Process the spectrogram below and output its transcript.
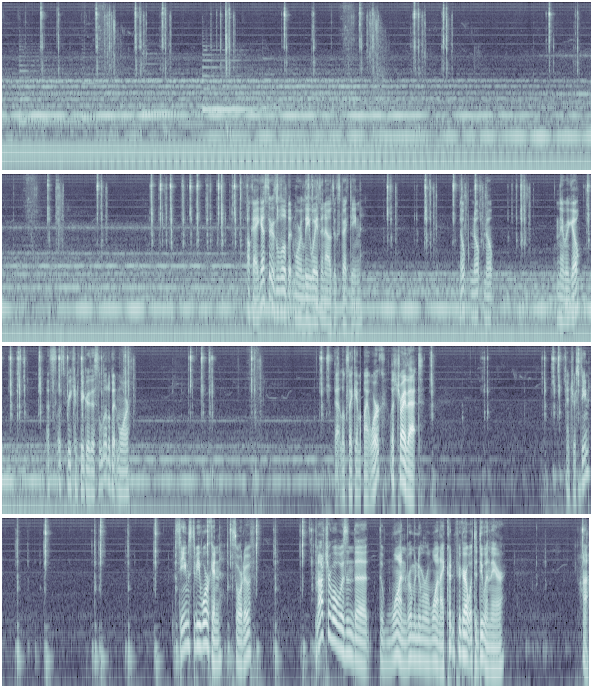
I guess there's a little bit more leeway than I was expecting. Nope, nope, nope. There we go. Let's- let's reconfigure this a little bit more. That looks like it might work. Let's try that. Interesting. Seems to be working, sort of. Not sure what was in the... the one, Roman numeral one, I couldn't figure out what to do in there. Huh.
